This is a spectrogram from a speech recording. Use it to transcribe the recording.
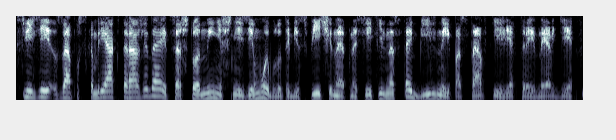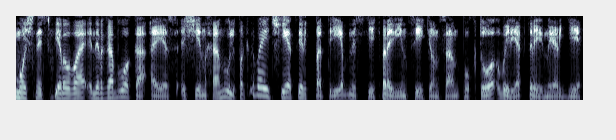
В связи с запуском реактора ожидается, что нынешней зимой будут обеспечены относительно стабильные поставки электроэнергии. Мощность первого энергоблока АЭС Щенхануль покрывает четверть потребностей провинции Кёнсан-Пукто в электроэнергии.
